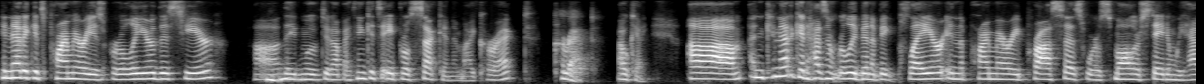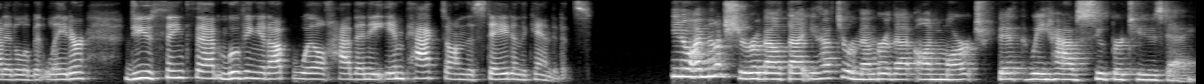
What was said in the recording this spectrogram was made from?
Connecticut's primary is earlier this year. Uh, mm-hmm. They've moved it up. I think it's April 2nd. Am I correct? Correct. Okay. Um, and Connecticut hasn't really been a big player in the primary process. We're a smaller state and we had it a little bit later. Do you think that moving it up will have any impact on the state and the candidates? You know, I'm not sure about that. You have to remember that on March 5th, we have Super Tuesday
